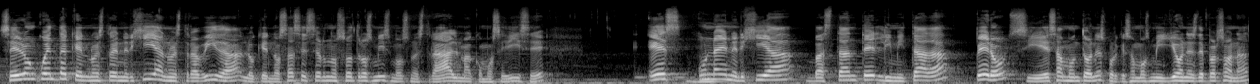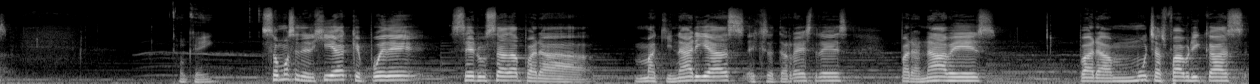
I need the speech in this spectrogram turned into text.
se dieron cuenta que nuestra energía, nuestra vida, lo que nos hace ser nosotros mismos, nuestra alma, como se dice, es una energía bastante limitada, pero si es a montones, porque somos millones de personas, somos energía que puede ser usada para maquinarias extraterrestres, para naves, para muchas fábricas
